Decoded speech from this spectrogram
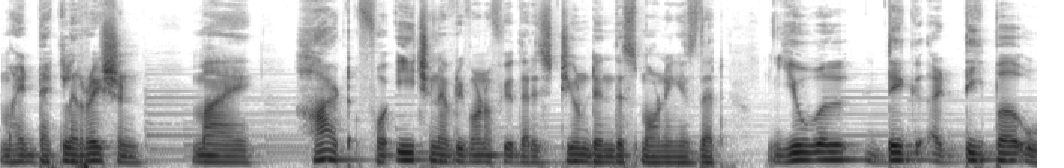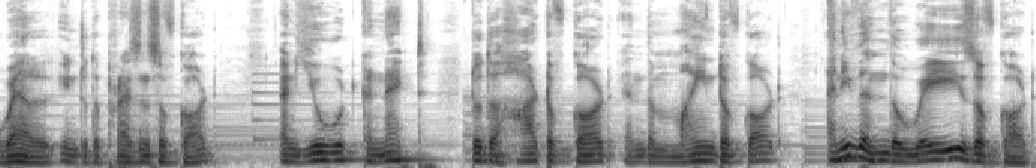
my declaration, my heart for each and every one of you that is tuned in this morning is that you will dig a deeper well into the presence of God and you would connect to the heart of God and the mind of God and even the ways of God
